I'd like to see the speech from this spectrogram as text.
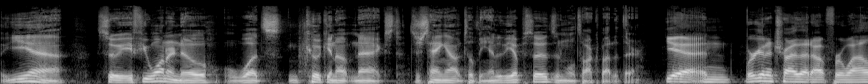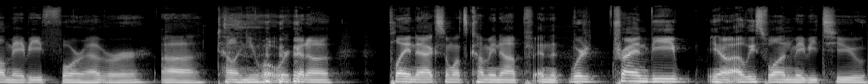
Yeah. So if you want to know what's cooking up next, just hang out till the end of the episodes and we'll talk about it there. Yeah, and we're gonna try that out for a while, maybe forever. Uh, telling you what we're gonna play next and what's coming up, and we're trying to be, you know, at least one, maybe two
